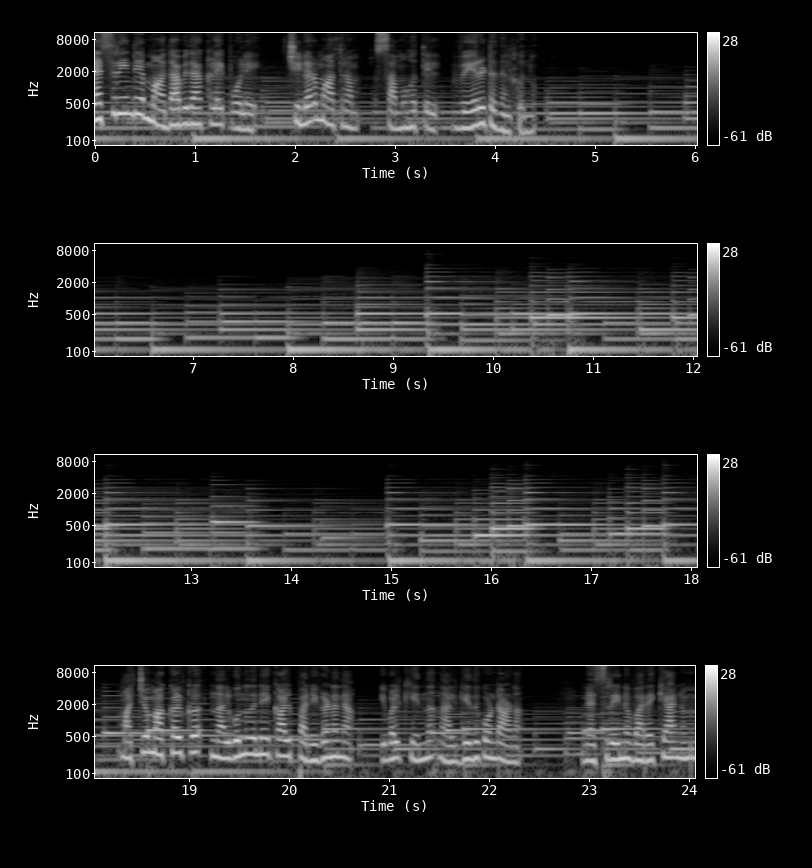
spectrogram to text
നസ്രീന്റെ മാതാപിതാക്കളെ പോലെ ചിലർ മാത്രം സമൂഹത്തിൽ വേറിട്ട് നിൽക്കുന്നു. മറ്റു മക്കൾക്ക് നൽകുന്നതിനേക്കാൾ പരിഗണന ഇവൾക്ക് ഇന്ന് നൽകിയതുകൊണ്ടാണ്. നസ്രീന് വരയ്ക്കാനും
